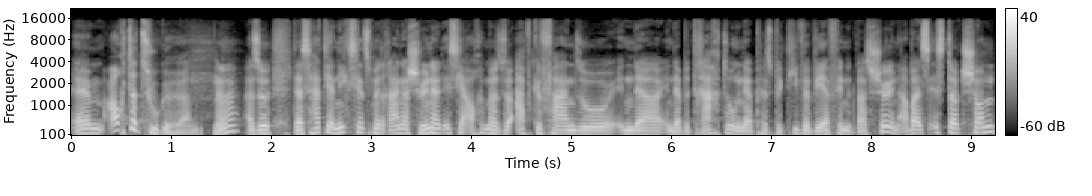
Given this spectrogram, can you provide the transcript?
ähm, auch dazugehören. Ne? Also das hat ja nichts jetzt mit reiner Schönheit, ist ja auch immer so abgefahren, so in der, in der Betrachtung, in der Perspektive, wer findet was schön. Aber es ist dort schon,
